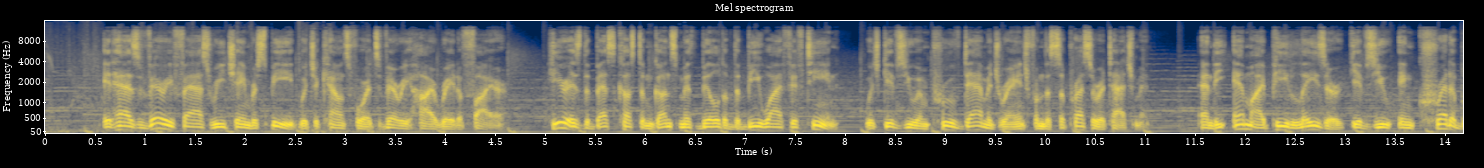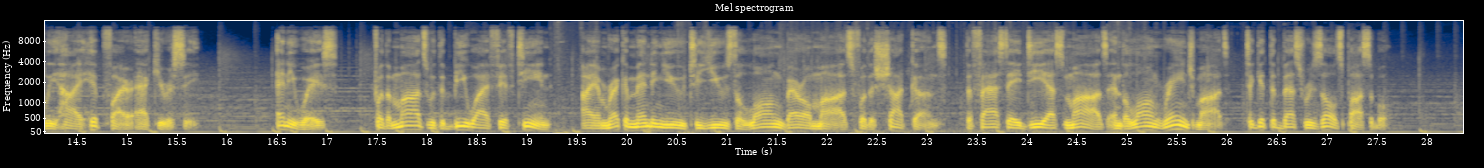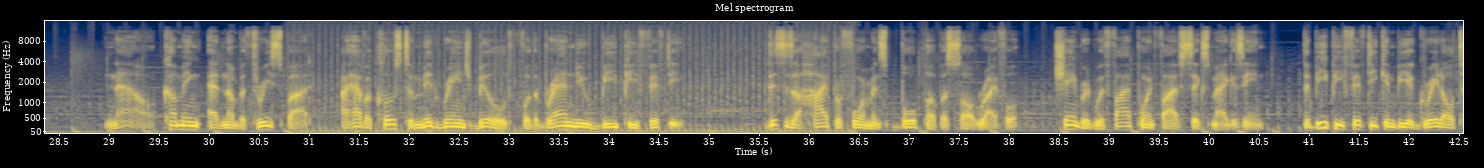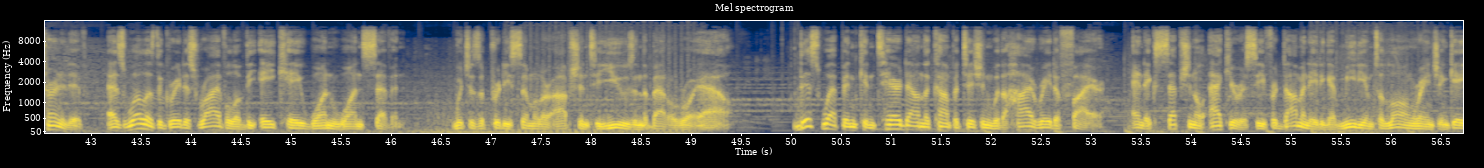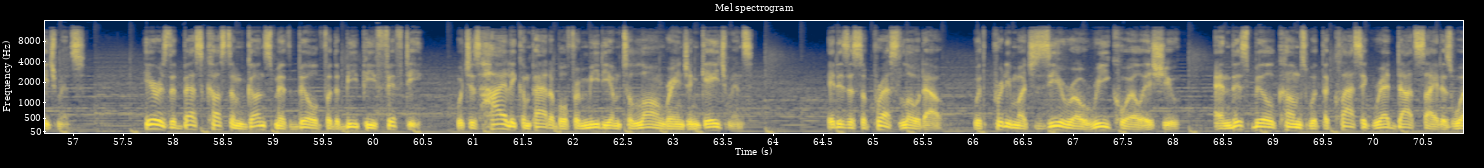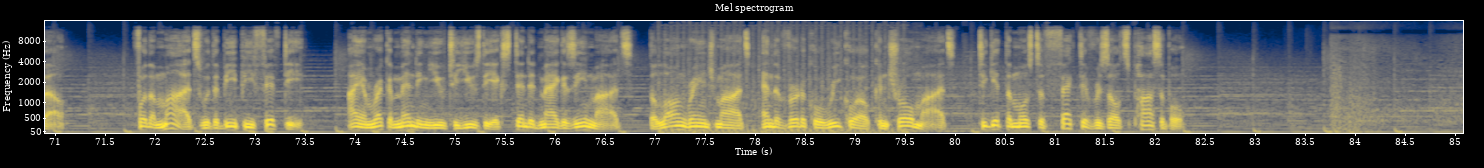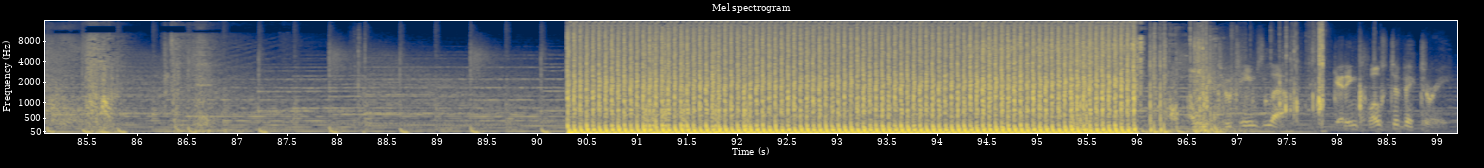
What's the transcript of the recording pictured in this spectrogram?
It has very fast rechamber speed which accounts for its very high rate of fire. Here is the best custom gunsmith build of the BY-15, which gives you improved damage range from the suppressor attachment. And the MIP laser gives you incredibly high hipfire accuracy. Anyways, for the mods with the BY-15, I am recommending you to use the long barrel mods for the shotguns, the fast ADS mods, and the long range mods to get the best results possible. Now, coming at number 3 spot, I have a close to mid-range build for the brand new BP-50. This is a high-performance bullpup assault rifle, chambered with 5.56 magazine. The BP-50 can be a great alternative, as well as the greatest rival of the AK-117, which is a pretty similar option to use in the Battle Royale. This weapon can tear down the competition with a high rate of fire and exceptional accuracy for dominating at medium to long-range engagements. Here is the best custom gunsmith build for the BP-50, which is highly compatible for medium to long-range engagements it is a suppressed loadout, with pretty much zero recoil issue, and this build comes with the classic red dot sight as well. For the mods with the BP50, I am recommending you to use the extended magazine mods, the long range mods, and the vertical recoil control mods to get the most effective results possible teams left, getting close to victory.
